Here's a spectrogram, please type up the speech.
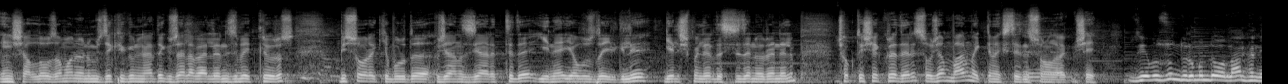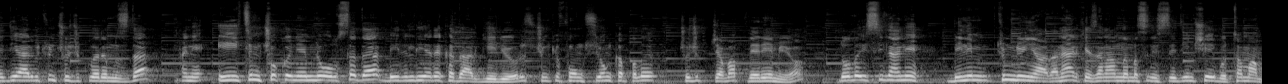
İnşallah o zaman önümüzdeki günlerde güzel haberlerinizi bekliyoruz. Bir sonraki burada yapacağınız ziyarette de yine Yavuz'la ilgili gelişmeleri de sizden öğrenelim. Çok teşekkür ederiz. Hocam var mı eklemek istediğiniz son olarak bir şey? Yavuz'un durumunda olan hani diğer bütün çocuklarımızda hani eğitim çok önemli olsa da belirli yere kadar geliyoruz. Çünkü fonksiyon kapalı çocuk cevap veremiyor. Dolayısıyla hani benim tüm dünyadan herkesten anlamasını istediğim şey bu. Tamam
